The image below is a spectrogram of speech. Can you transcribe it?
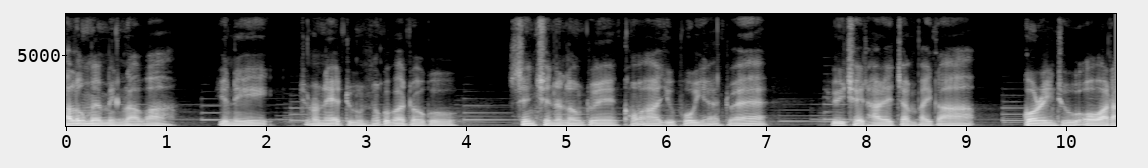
အားလုံးပဲမင်္ဂလာပါယနေ့ကျွန်တော်နဲ့အတူနှုတ်ကပတ်တော်ကိုစင်ချင်နှလုံးတွင်ခွန်အားယူဖို့ရန်အတွက်ရွေးချယ်ထားတဲ့ကြံပိုက်ကကောရိန္သုဩဝါဒ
